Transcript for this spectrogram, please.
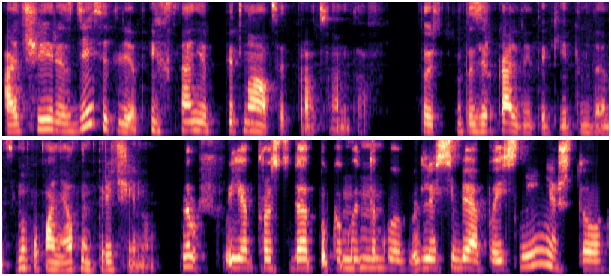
а через 10 лет их станет 15%. То есть это зеркальные такие тенденции, ну, по понятным причинам. Ну, я просто, да, какое-то mm-hmm. такое для себя пояснение, что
